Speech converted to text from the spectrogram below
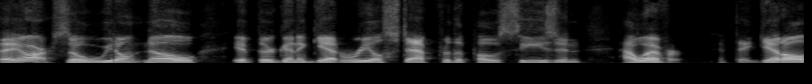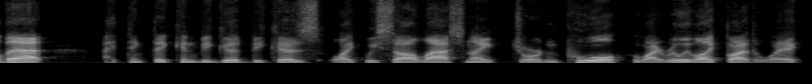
They are. So we don't know if they're going to get real Steph for the postseason. However, if they get all that, I think they can be good because, like we saw last night, Jordan Poole, who I really like, by the way,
